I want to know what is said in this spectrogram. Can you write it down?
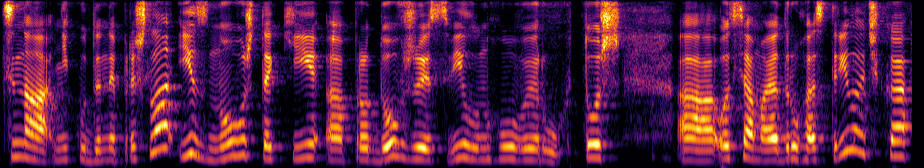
ціна нікуди не прийшла і знову ж таки е, продовжує свій лонговий рух. Тож, е, оця моя друга стрілочка,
